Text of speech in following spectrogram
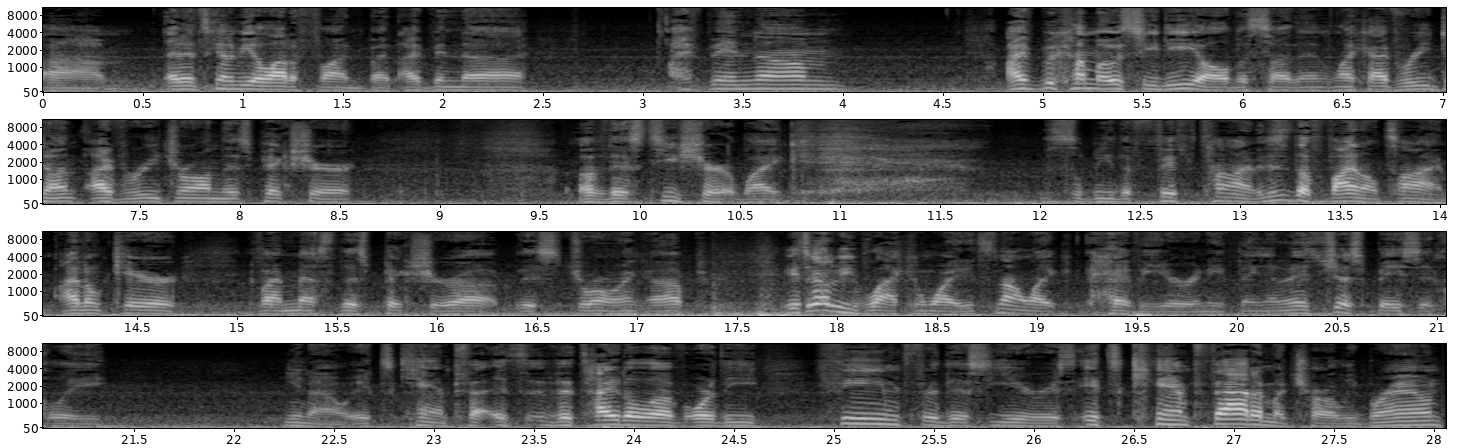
Um, and it's going to be a lot of fun. But I've been, uh, I've been, um, I've become OCD all of a sudden. Like I've redone, I've redrawn this picture of this T-shirt. Like this will be the fifth time. This is the final time. I don't care if I mess this picture up, this drawing up. It's got to be black and white. It's not like heavy or anything, and it's just basically, you know, it's Camp. Fa- it's the title of or the theme for this year is it's Camp Fatima, Charlie Brown,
